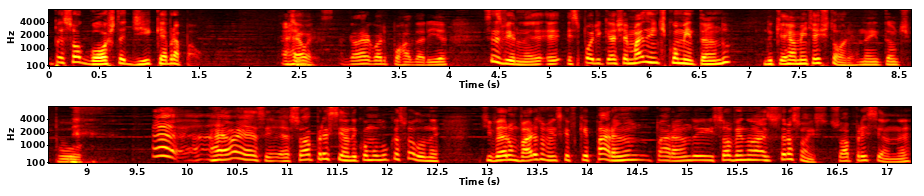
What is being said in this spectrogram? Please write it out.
o pessoal gosta de quebra-pau. A real é essa. A galera gosta de porradaria. Vocês viram, né? Esse podcast é mais a gente comentando do que realmente a história, né? Então, tipo. é, a real é essa. É só apreciando. E como o Lucas falou, né? Tiveram vários momentos que eu fiquei parando, parando e só vendo as ilustrações. Só apreciando, né?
